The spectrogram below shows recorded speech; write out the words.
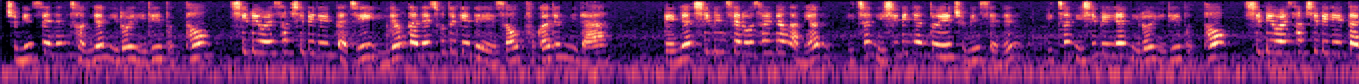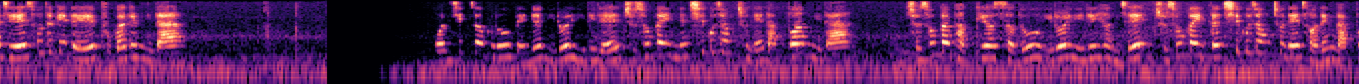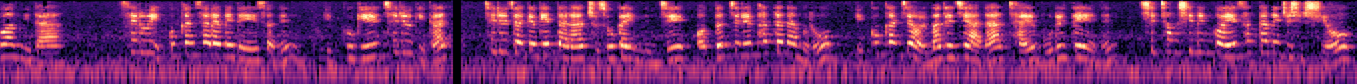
주민세는 전년 1월 1일부터 12월 31일까지 1년간의 소득에 대해서 부과됩니다. 매년 시민세로 설명하면 2022년도의 주민세는 2021년 1월 1일부터 12월 31일까지의 소득에 대해 부과됩니다. 원칙적으로 매년 1월 1일에 주소가 있는 시구정촌에 납부합니다. 주소가 바뀌었어도 1월 1일 현재 주소가 있던 시구정촌에 전액 납부합니다. 새로 입국한 사람에 대해서는 입국일, 체류기간, 체류 자격에 따라 주소가 있는지 어떤지를 판단하므로 입국한 지 얼마 되지 않아 잘 모를 때에는 시청 시민과에 상담해 주십시오.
